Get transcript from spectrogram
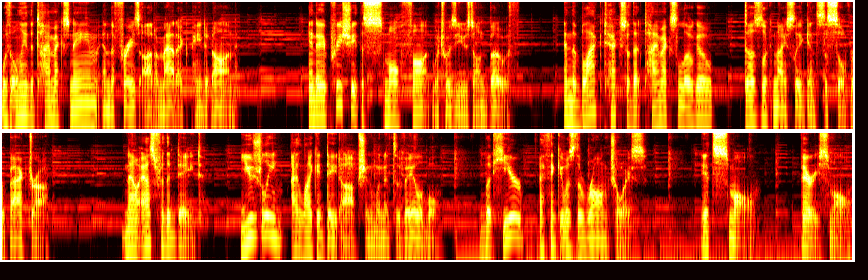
with only the Timex name and the phrase automatic painted on. And I appreciate the small font which was used on both. And the black text of that Timex logo does look nicely against the silver backdrop. Now, as for the date, usually I like a date option when it's available, but here I think it was the wrong choice. It's small, very small,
